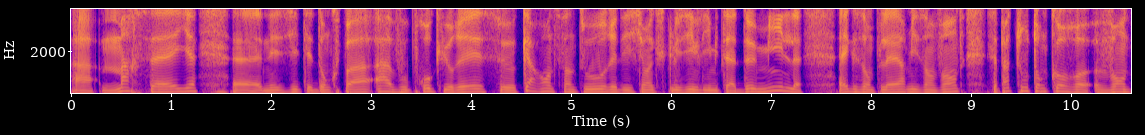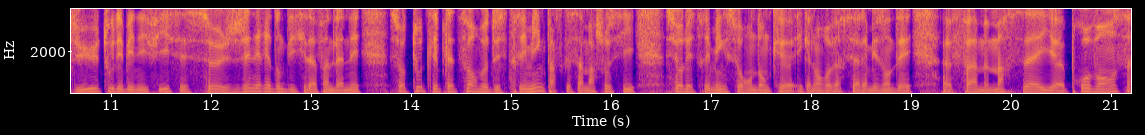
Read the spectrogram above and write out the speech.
à Marseille. Euh, n'hésitez donc pas à vous procurer ce 45 tours, édition exclusive limitée à 2000 exemplaires mis en vente. C'est pas tout encore euh, vendu, tous les bénéfices et ce générés donc d'ici la fin de l'année sur toutes les plateformes de streaming parce que ça marche aussi sur le streaming seront donc euh, également reversés à la Maison des euh, Femmes Marseille-Provence.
